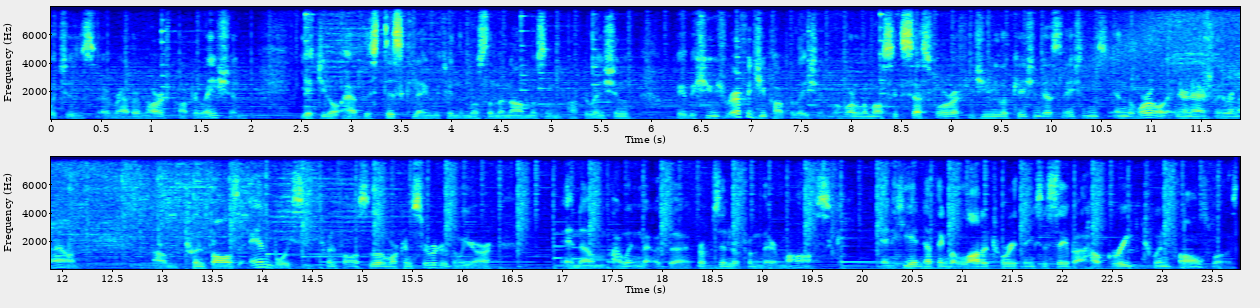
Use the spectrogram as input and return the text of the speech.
which is a rather large population, yet you don't have this disconnect between the Muslim and non-Muslim population. We have a huge refugee population. We're one of the most successful refugee relocation destinations in the world, internationally renowned. Um, Twin Falls and Boise. Twin Falls is a little more conservative than we are. And um, I went and met with a representative from their mosque, and he had nothing but laudatory things to say about how great Twin Falls was.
